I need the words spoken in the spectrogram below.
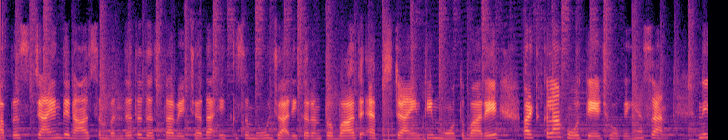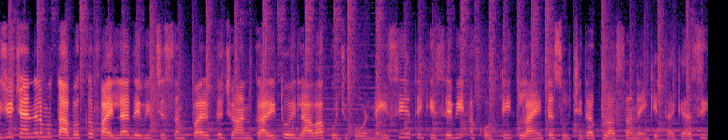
ਐਪਸਟਾਈਨ ਦੇ ਨਾਲ ਸੰਬੰਧਿਤ ਦਸਤਾਵੇਜ਼ਾਂ ਦਾ ਇੱਕ ਸਮੂਹ ਜਾਰੀ ਕਰਨ ਤੋਂ ਬਾਅਦ ਐਪਸਟਾਈਨ ਦੀ ਮੌਤ ਬਾਰੇ ਅਟਕਲਾਂ ਹੋਰ ਤੇਜ਼ ਹੋ ਗਈਆਂ। ਸਨ। ਨਿੱਜੀ ਚੈਨਲ ਮੁਤਾਬਕ ਫਾਈਲਾਂ ਦੇ ਵਿੱਚ ਸੰਪਰਕ ਜਾਣਕਾਰੀ ਤੋਂ ਇਲਾਵਾ ਕੁਝ ਹੋਰ ਨਹੀਂ ਸੀ ਅਤੇ ਕਿਸੇ ਵੀ ਅਖੌਤੀ ਕਲਾਇੰਟ ਸੂਚੀ ਦਾ ਖੁਲਾਸਾ ਨਹੀਂ ਕੀਤਾ ਗਿਆ ਸੀ,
